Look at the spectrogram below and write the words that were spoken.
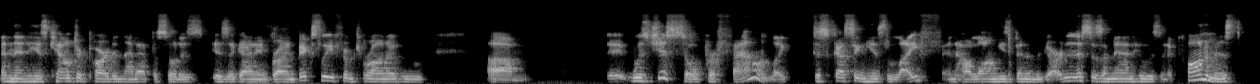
And then his counterpart in that episode is is a guy named Brian Bixley from Toronto who um, it was just so profound, like discussing his life and how long he's been in the garden. This is a man who was an economist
